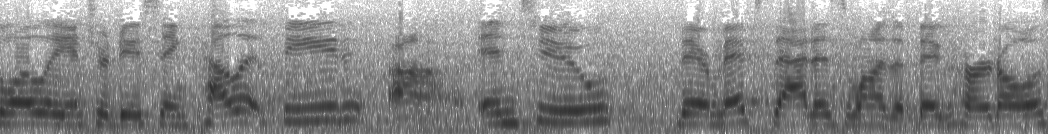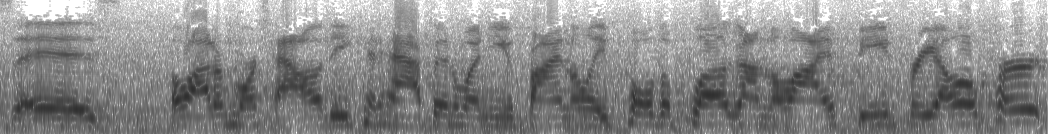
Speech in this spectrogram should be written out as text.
slowly introducing pellet feed uh, into their mix. That is one of the big hurdles is a lot of mortality can happen when you finally pull the plug on the live feed for yellow perch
